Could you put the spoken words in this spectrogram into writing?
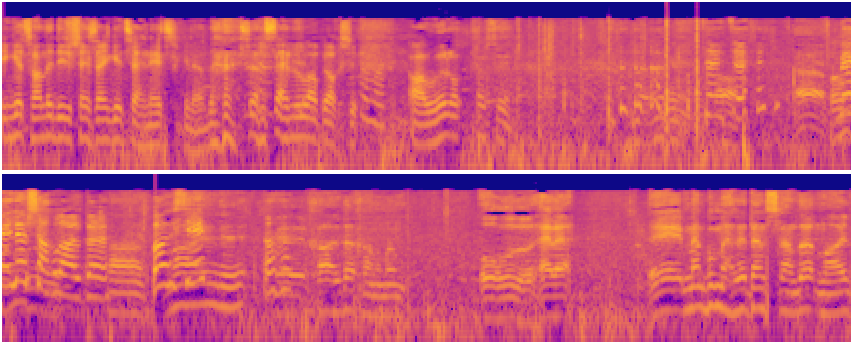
ringə çıxanda deyir sən get səhnəyə çıx yenə də. sən səni lap yaxşı alır. Səncə? Məhəllə uşaqlardır. Bax Xaliddir, e, Xalidə xanımın oğludur. Hələ e, mən bu məhəllədən çıxanda Nail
